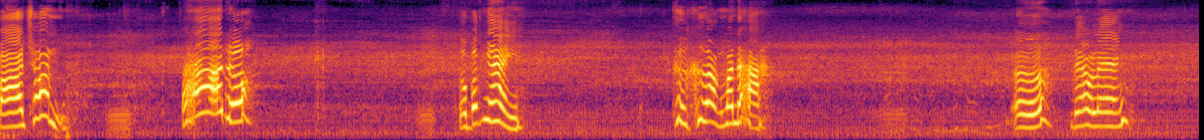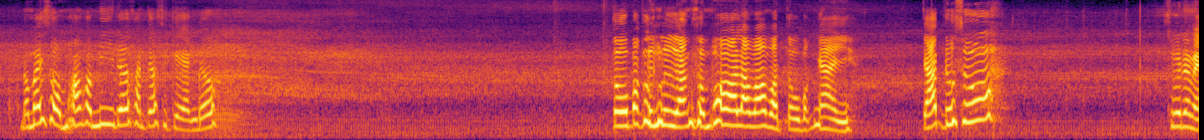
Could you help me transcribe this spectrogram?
ปลาช่อนปลาเด้อตัวบักใหญ่ถือเครื่องมันนะคะเออแล้วแรง เราไม่สมเขากับมีเด้อคันเจ้าสิแกงเด้อโตบักเหลืองๆสมพ่อเราว่าว่าโตบักใหญ่จับดูสู้สู้ได้ไหม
